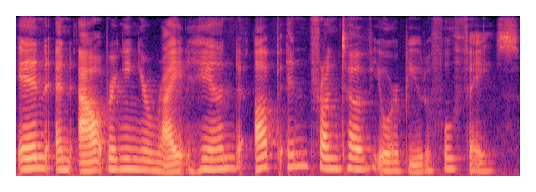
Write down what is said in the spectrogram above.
in and out, bringing your right hand up in front of your beautiful face.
